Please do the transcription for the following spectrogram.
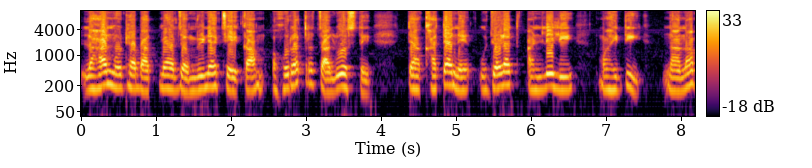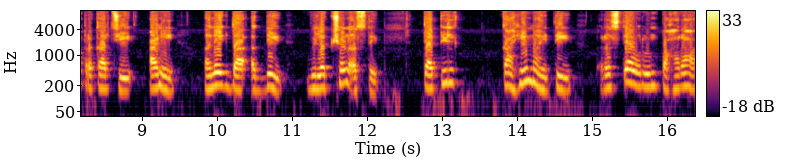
लहान मोठ्या बातम्या जमविण्याचे काम अहोरात्र चालू असते. त्या खात्याने उजेडात आणलेली माहिती नाना प्रकारची आणि अनेकदा अगदी विलक्षण असते. त्यातील काही माहिती रस्त्यावरून पहारा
